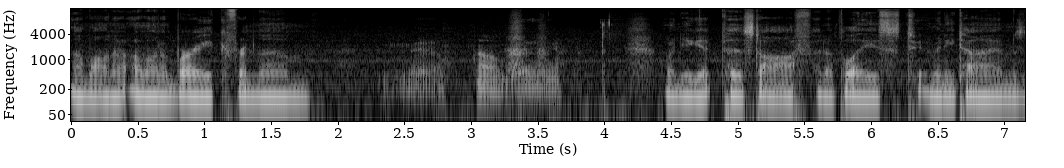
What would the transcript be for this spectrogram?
I'm on a I'm on a break from them. Yeah, I don't blame you. When you get pissed off at a place too many times,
